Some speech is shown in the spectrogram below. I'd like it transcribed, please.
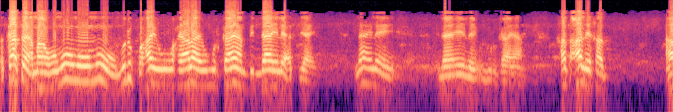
dadkaasa ama humum humu murug waay waxyaalaha umurgaayaan bilahi la asyahay ilahi la ilahay lay umurgaayaan had cali had ha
